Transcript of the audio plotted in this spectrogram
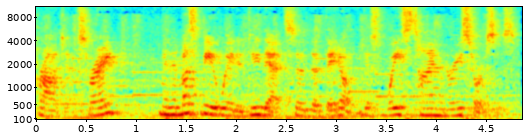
projects, right? I mean, there must be a way to do that so that they don't just waste time and resources.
